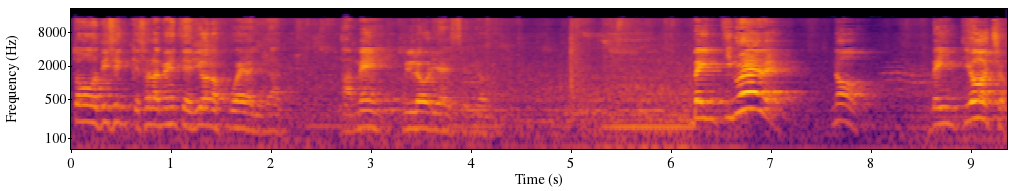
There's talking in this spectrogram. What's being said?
Todos dicen que solamente Dios nos puede ayudar. Amén. Gloria al Señor. 29. No. 28.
